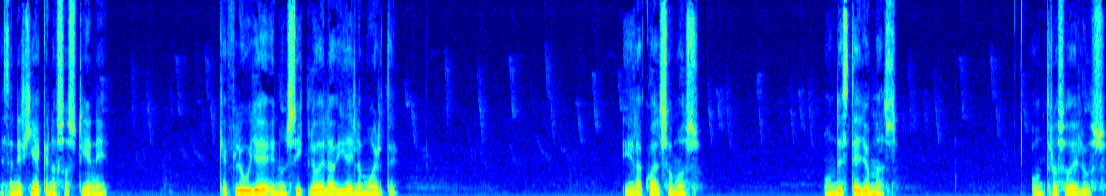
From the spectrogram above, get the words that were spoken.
esa energía que nos sostiene, que fluye en un ciclo de la vida y la muerte. y de la cual somos un destello más, un trozo de luz.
